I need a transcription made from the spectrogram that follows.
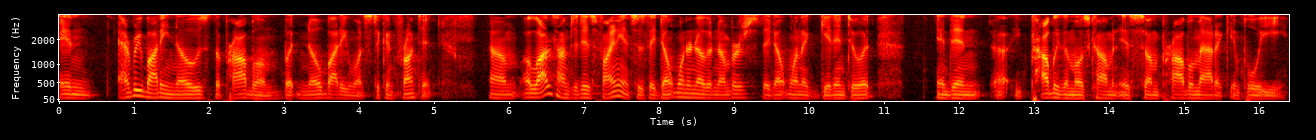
And everybody knows the problem, but nobody wants to confront it. Um, a lot of times it is finances. They don't want to know the numbers, they don't want to get into it. And then uh, probably the most common is some problematic employee.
